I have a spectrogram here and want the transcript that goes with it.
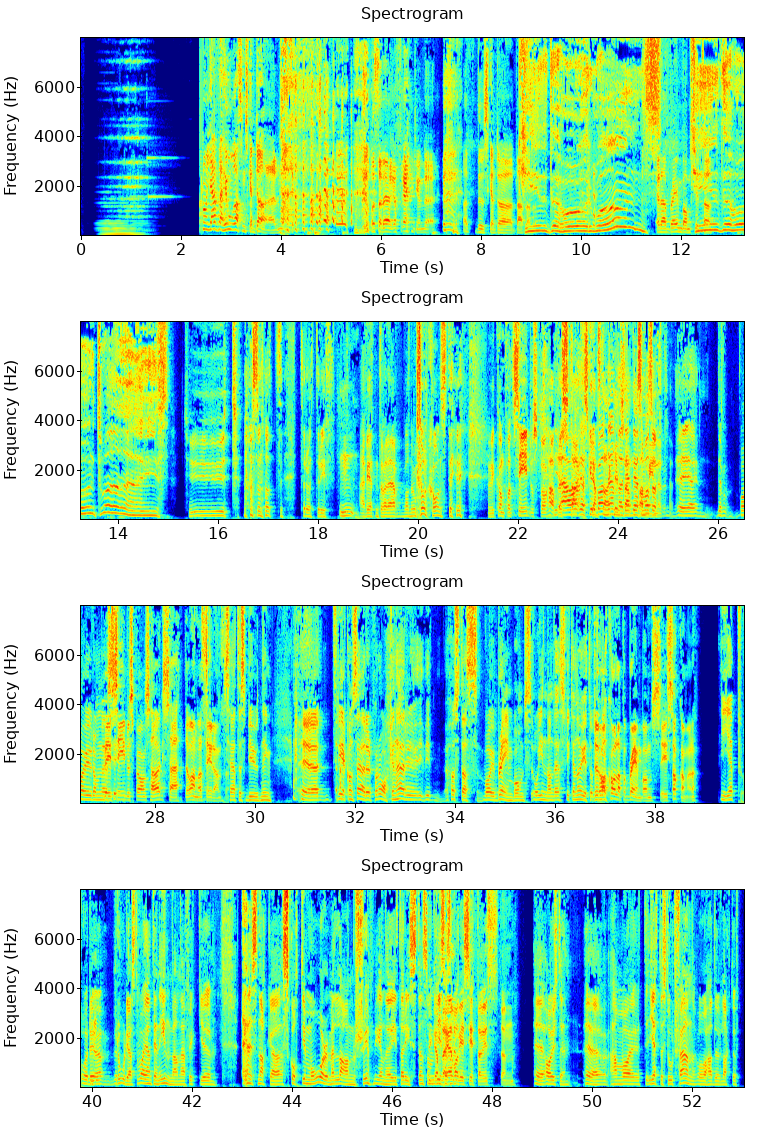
någon jävla hora som ska dö eller. Och så är refrängen där. Att du ska dö, bla bla. bla. Kill the whore once. Är det Brainbomb citat? Kill the whore twice. Tut. Alltså något trött riff. Mm. Jag vet inte vad det här var nog någon konstig. Vi kom på ett sidospår här på det Ja, starka, jag skulle bara nämna det, det som var så... Eh, det var ju de... Det är eh, sidospårens högsäte å andra sidan. Så. sätesbjudning. Eh, tre konserter på raken här i, i höstas var ju Brainbombs och innan dess fick jag nöjet att Du var och kollade på Brainbombs i Stockholm eller? Japp, och det Mm. roligaste var egentligen innan när jag fick eh, snacka Scotty Moore med Lunchy, ene gitarristen som visade sig vara... Elvis-gitarristen. Eh, ja, just det. Eh, han var ett jättestort fan och hade lagt upp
